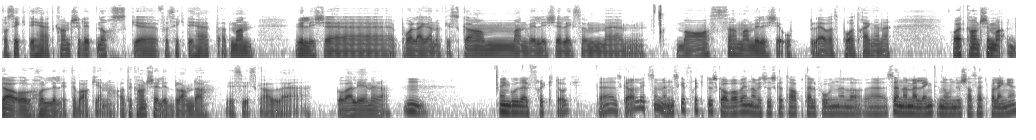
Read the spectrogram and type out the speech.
forsiktighet. Kanskje litt norsk eh, forsiktighet. At man vil ikke pålegge noe skam. Man vil ikke liksom eh, mase. Man vil ikke oppleves påtrengende. Og at kanskje da òg holder litt tilbake igjen. At det kanskje er litt blanda, hvis vi skal uh, gå veldig inn i det. Mm. En god del frykt òg. Det skal litt som menneskefrykt du skal overvinne hvis du skal ta på telefonen eller uh, sende en melding til noen du ikke har sett på lenge.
